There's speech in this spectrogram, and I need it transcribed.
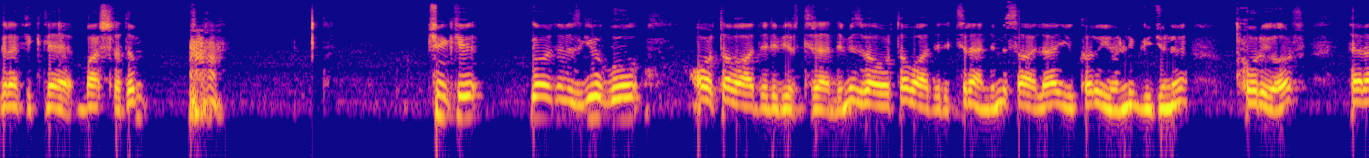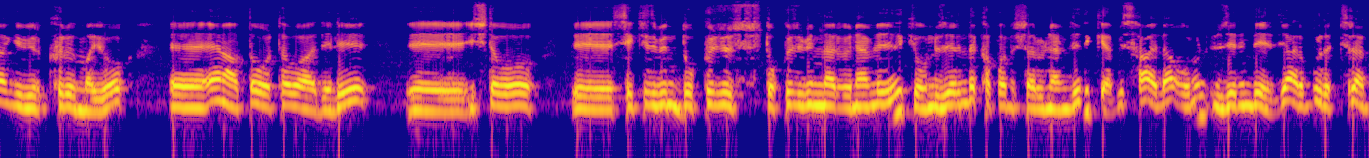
grafikle başladım. Çünkü gördüğünüz gibi bu orta vadeli bir trendimiz ve orta vadeli trendimiz hala yukarı yönlü gücünü koruyor. Herhangi bir kırılma yok. Ee, en altta orta vadeli e, işte o e, 8900 9000'ler önemli dedik ya onun üzerinde kapanışlar önemli dedik ya biz hala onun üzerindeyiz. Yani burada trend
